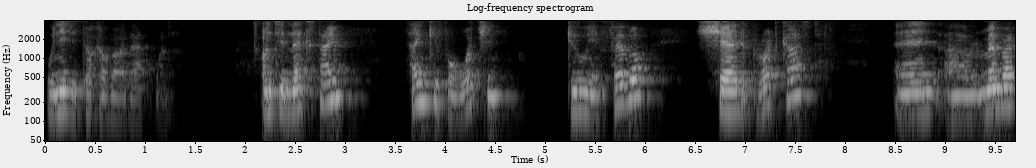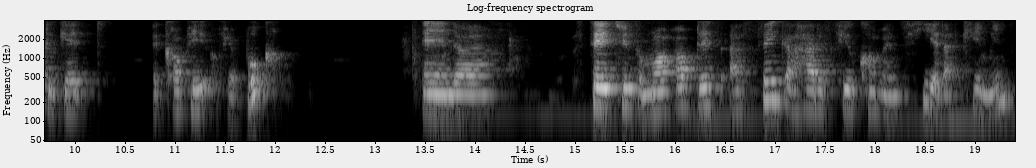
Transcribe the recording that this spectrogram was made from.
We need to talk about that one. Until next time, thank you for watching. Do me a favor, share the broadcast, and uh, remember to get a copy of your book. And uh, stay tuned for more updates. I think I had a few comments here that came in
